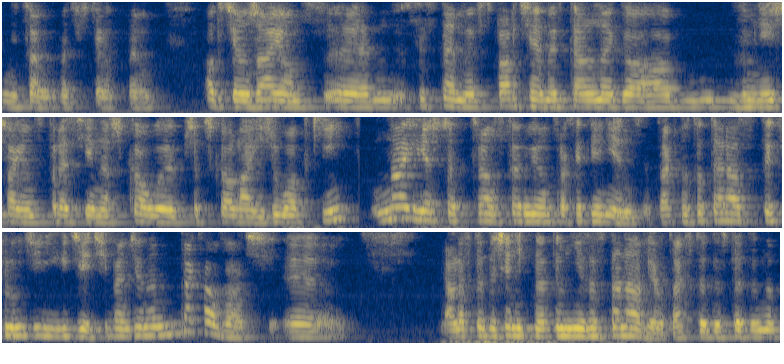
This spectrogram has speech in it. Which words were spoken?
niecałe 20 lat temu, odciążając systemy wsparcia emerytalnego, zmniejszając presję na szkoły, przedszkola i żłobki, no i jeszcze transferują trochę pieniędzy, tak? No to teraz tych ludzi i ich dzieci będzie nam brakować. Ale wtedy się nikt na tym nie zastanawiał, tak? Wtedy, wtedy no,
